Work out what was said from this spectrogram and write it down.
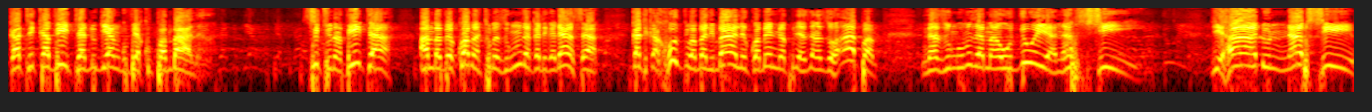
Katika vita ndugu yangu vya kupambana si tuna vita ambavyo kwamba tumezungumza katika darasa katika hutuba mbalimbali kwa mimi nakuja nazo hapa nazungumza maudhui ya nafsi. Jihadu nafsi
